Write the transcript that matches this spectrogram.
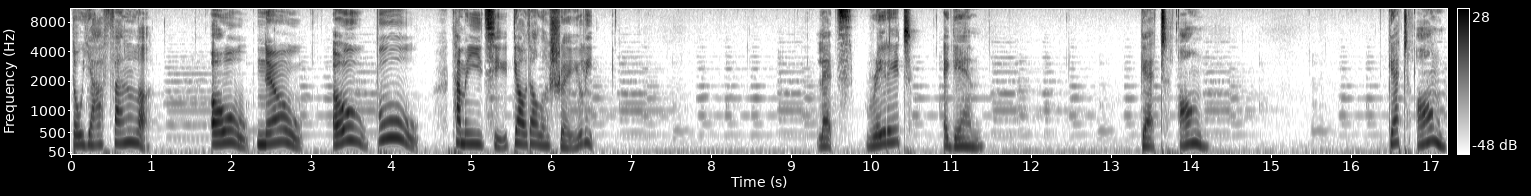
都压翻了。Oh no! Oh, 不，他们一起掉到了水里。Let's read it again. Get on. Get on,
